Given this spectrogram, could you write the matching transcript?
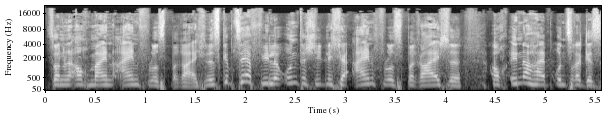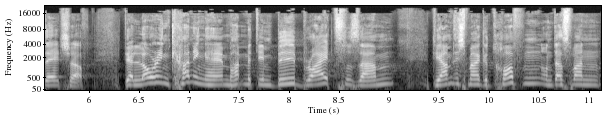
sondern auch meinen Einflussbereich. Und es gibt sehr viele unterschiedliche Einflussbereiche, auch innerhalb unserer Gesellschaft. Der Lauren Cunningham hat mit dem Bill Bright zusammen, die haben sich mal getroffen und das waren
